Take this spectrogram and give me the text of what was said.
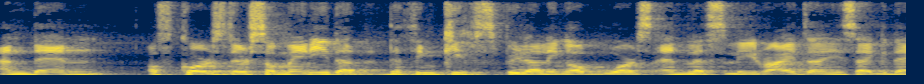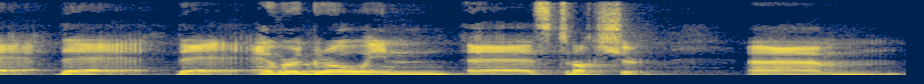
and then of course there's so many that the thing keeps spiraling upwards endlessly right and it's like the the, the ever growing uh, structure um,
